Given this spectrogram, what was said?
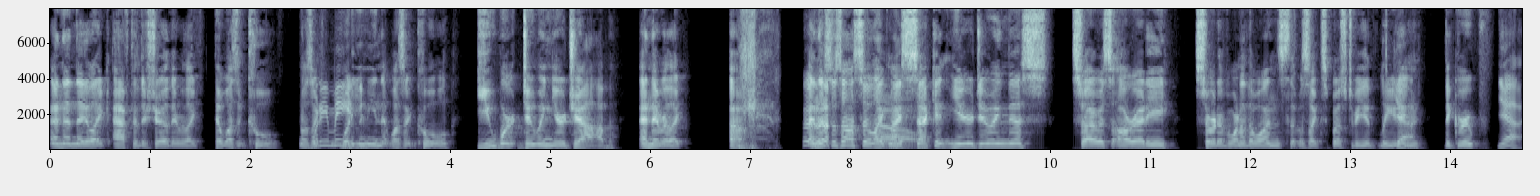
And then they like after the show, they were like, that wasn't cool. And I was What like, do you mean? What do you mean that wasn't cool? You weren't doing your job. And they were like, oh. and this was also like my Oh. second year doing this, so I was already sort of one of the ones that was like supposed to be leading Yeah. the group. Yeah.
